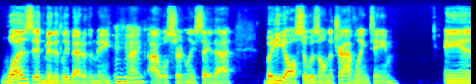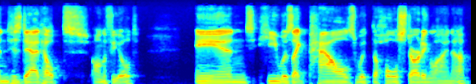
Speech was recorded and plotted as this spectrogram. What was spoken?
was admittedly better than me. Mhm. I, I will certainly say that. But he also was on the traveling team and his dad helped on the field. And he was like pals with the whole starting lineup.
